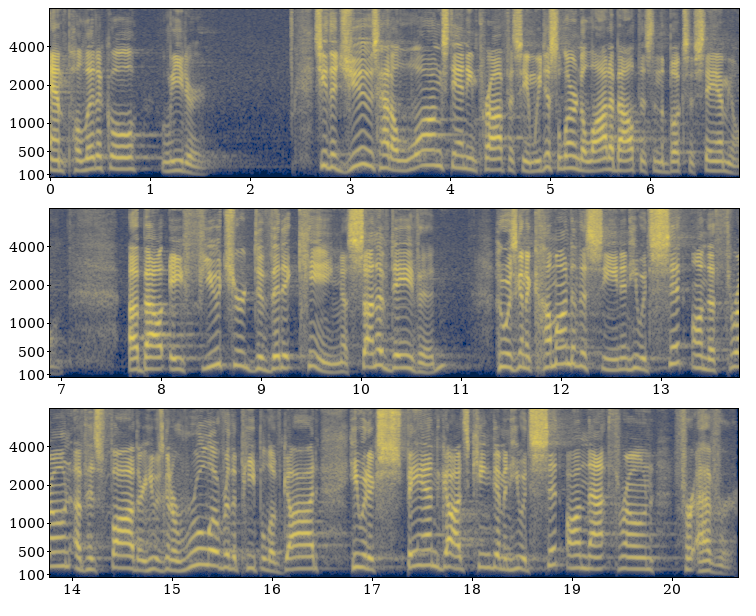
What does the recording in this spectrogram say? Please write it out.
and political leader. See, the Jews had a long standing prophecy, and we just learned a lot about this in the books of Samuel, about a future Davidic king, a son of David, who was going to come onto the scene and he would sit on the throne of his father. He was going to rule over the people of God. He would expand God's kingdom and he would sit on that throne forever.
